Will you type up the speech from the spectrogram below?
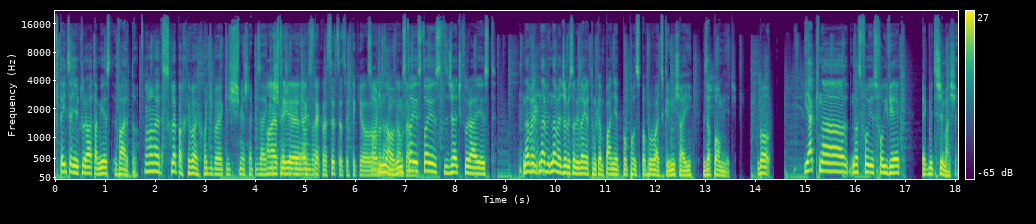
w tej cenie, która tam jest, warto. Ona nawet w sklepach chyba chodzi, bo jakieś śmieszne za jakieś One w tej śmieszne pieniądze. ekstra klasyce, coś takiego. Coś tam, No, tam, więc tam. to jest, to jest rzecz, która jest. Nawet, nawet, nawet żeby sobie zagrać tą kampanię, po, po, spróbować skrymisza i zapomnieć. Bo jak na, na swój, swój wiek, jakby trzyma się.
